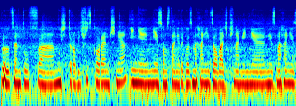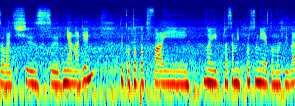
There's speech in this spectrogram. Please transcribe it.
producentów e, musi to robić wszystko ręcznie i nie, nie są w stanie tego zmechanizować, przynajmniej nie, nie zmechanizować z dnia na dzień, tylko to potrwa i, no i czasami po prostu nie jest to możliwe.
